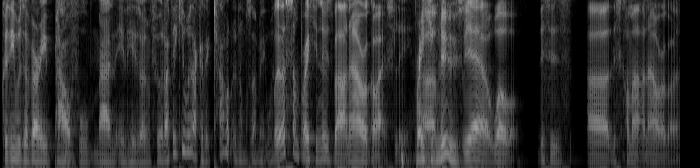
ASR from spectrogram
because he was a very powerful man in his own field. I think he was like an accountant or something. Well, there was some breaking news about an hour ago, actually. Breaking Um, news. Yeah. Well, this is uh this come out an hour ago.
